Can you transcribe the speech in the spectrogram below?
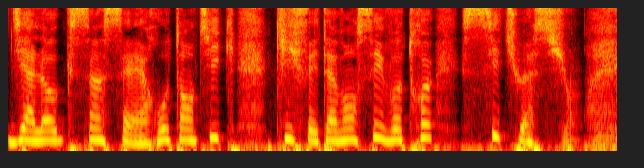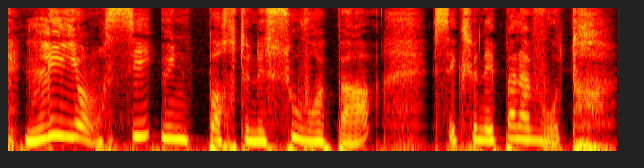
dialogue sincère, authentique qui fait avancer votre situation. Lion, si une porte ne s'ouvre pas, c'est que ce n'est pas la vôtre.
